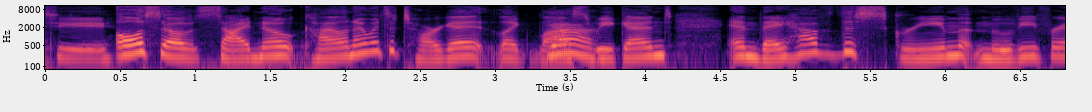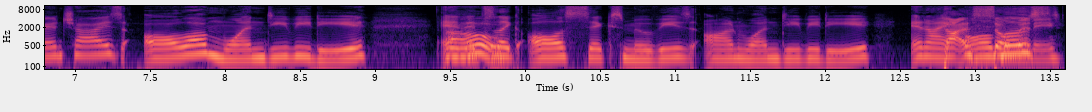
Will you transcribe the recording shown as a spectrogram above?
T. Also, side note, Kyle and I went to Target like last Yeah. weekend and they have the Scream movie franchise all on one DVD and Oh. it's like all six movies on one DVD. And I almost, so.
